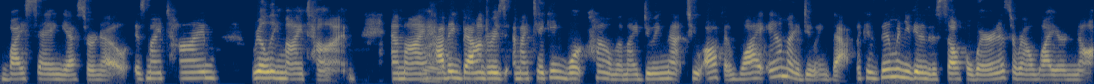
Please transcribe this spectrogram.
by saying yes or no? Is my time really my time? Am I Right. having boundaries? Am I taking work home? Am I doing that too often? Why am I doing that? Because then when you get into self awareness around why you're not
